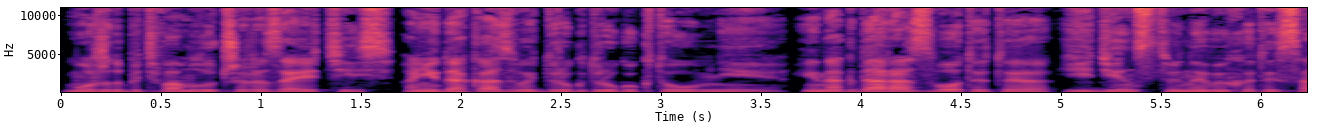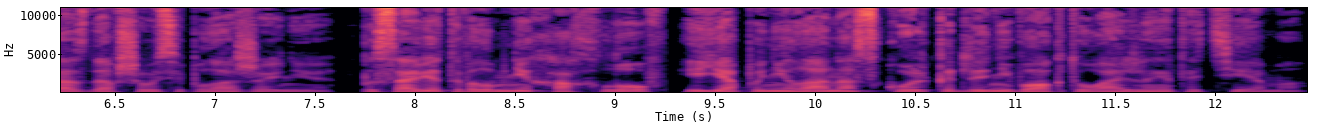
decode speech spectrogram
Может быть, вам лучше разойтись, а не доказывать друг другу, кто умнее. Иногда развод — это единственный выход из создавшегося положения. Посоветовал мне Хохлов, и я поняла, насколько для него актуальна эта тема.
